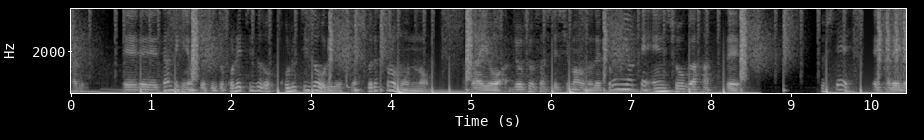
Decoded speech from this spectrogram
かかる。えー、端的にお伝えするとコルチゾコルチゾールですね、ストレスホルモンの値を上昇させてしまうので、これによって炎症が発生、そして、え加齢が、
